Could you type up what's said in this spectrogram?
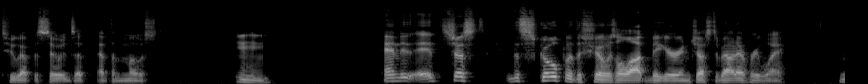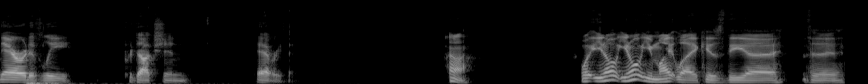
two episodes at, at the most. Mhm. And it, it's just the scope of the show is a lot bigger in just about every way narratively, production, everything. Huh. Well, you know, you know what you might like is the uh the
